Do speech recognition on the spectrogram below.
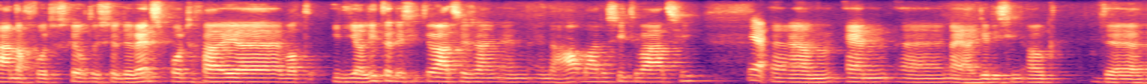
aandacht voor het verschil tussen de wensportefeuille, wat idealiter de situatie zijn en, en de haalbare situatie. Ja. Ehm, en nou ja, jullie zien ook de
